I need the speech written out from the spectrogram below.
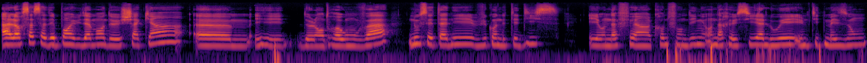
Alors ça, ça dépend évidemment de chacun et de l'endroit où on va. Nous, cette année, vu qu'on était 10 et on a fait un crowdfunding, on a réussi à louer une petite maison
